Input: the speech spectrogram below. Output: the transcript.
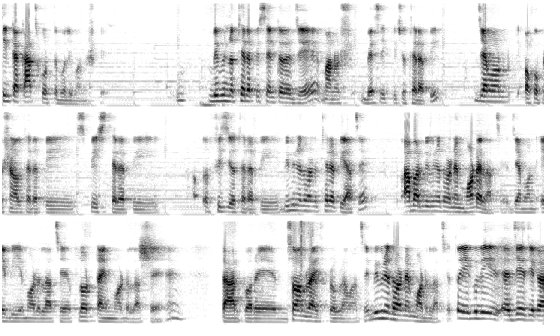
তিনটা কাজ করতে বলি মানুষকে। বিভিন্ন থেরাপি সেন্টারে যে মানুষ বেসিক কিছু থেরাপি যেমন occupational therapy speech therapy physiotherapy বিভিন্ন ধরনের থেরাপি আছে। আবার বিভিন্ন ধরনের মডেল আছে, যেমন এবিএ মডেল আছে ফ্লোর টাইম মডেল আছে হ্যাঁ? তারপরে সানরাইজ প্রোগ্রাম আছে, বিভিন্ন ধরনের মডেল আছে। তো এগুলি, যে যেটা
